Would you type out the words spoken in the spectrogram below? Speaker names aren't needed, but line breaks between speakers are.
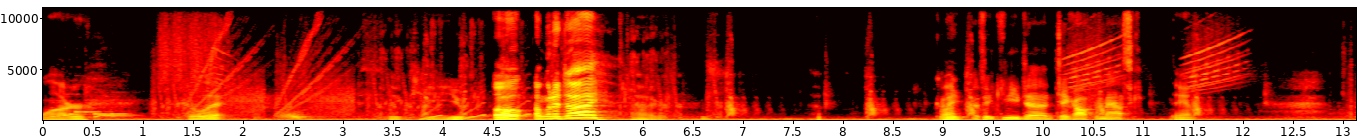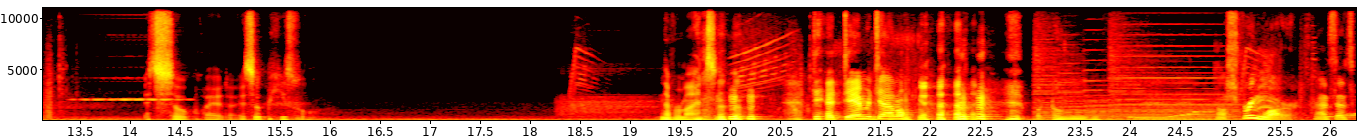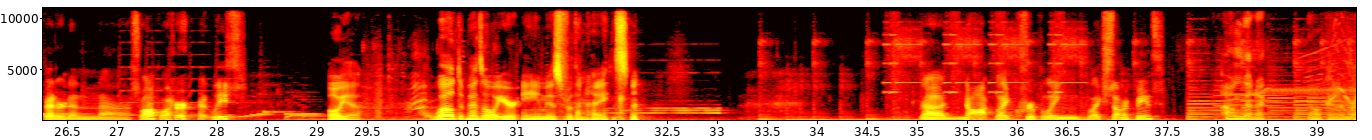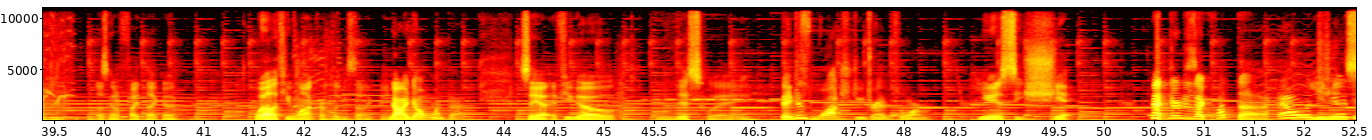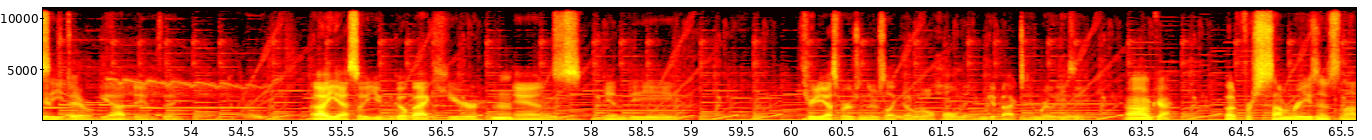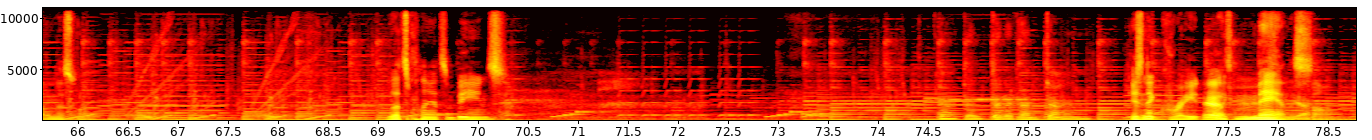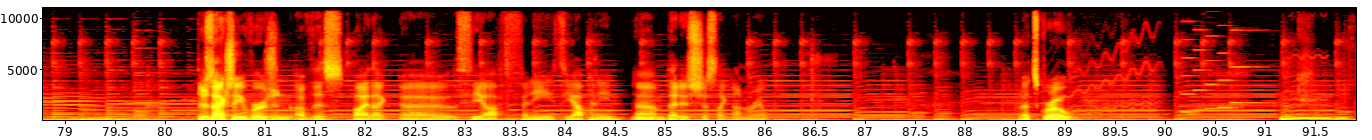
water.
Fill it.
Thank you. Oh, I'm gonna die. Come on.
I think you need to take off the mask.
Damn. It's so quiet. It's so peaceful. Never mind.
Damn it, Tatl. oh, spring water. That's that's better than uh, swamp water, at least.
oh yeah. Well, it depends on what your aim is for the night.
Uh, not like crippling like stomach pains.
I'm gonna. Okay, never mind. I was gonna fight that guy. Well, if you want crippling stomach pain.
No, I don't want that.
So yeah, if you go this way,
They just watched you transform.
you didn't see shit.
They're just like, what the hell did
You
you,
didn't see
do?
a goddamn thing. Uh, yeah, so you can go back here,
Mm.
and in the 3DS version, there's like a little hole that you can get back to him really easy.
Oh, okay.
But for some reason, it's not in this one. Let's plant some beans.
Dun, dun, dun.
Isn't it great?
Yeah,
like, man, this
Yeah.
song. There's actually a version of this by that uh, Theophany, Theophany,
Mm-hmm.
um, that is just like unreal. Let's grow.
